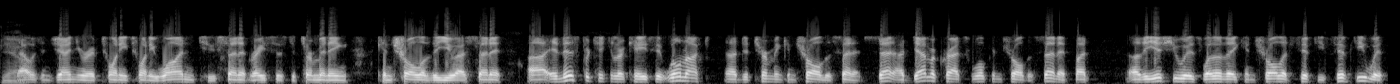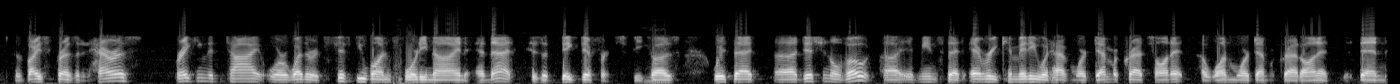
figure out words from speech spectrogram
Yeah. That was in January of 2021 two Senate races determining control of the U.S. Senate. Uh, in this particular case, it will not uh, determine control of the Senate. Sen- uh, Democrats will control the Senate, but uh, the issue is whether they control it 50 50 with the Vice President Harris breaking the tie or whether it's 51 49. And that is a big difference because with that uh, additional vote, uh, it means that every committee would have more Democrats on it, uh, one more Democrat on it than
